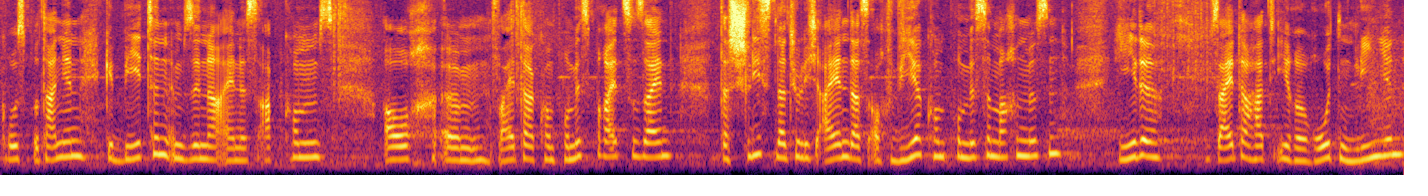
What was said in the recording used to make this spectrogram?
Großbritannien gebeten, im Sinne eines Abkommens auch ähm, weiter kompromissbereit zu sein. Das schließt natürlich ein, dass auch wir Kompromisse machen müssen. Jede Seite hat ihre roten Linien.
